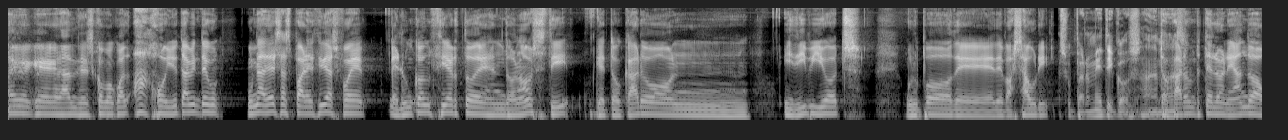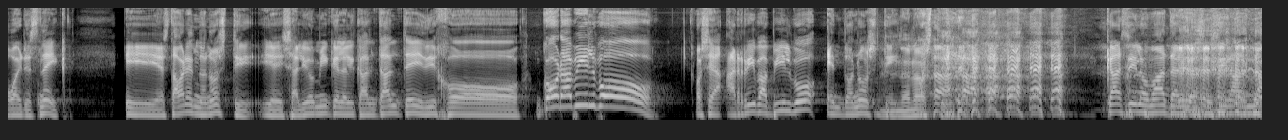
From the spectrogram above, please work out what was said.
Vez que grande. Es como cuando. Ah, jo, yo también tengo. Una de esas parecidas fue en un concierto en Donosti que tocaron Idibiots, grupo de, de Basauri. Súper míticos, además. Tocaron teloneando a White Snake. Y estaban en Donosti. Y ahí salió Mikel, el cantante, y dijo: ¡Gora Bilbo! O sea, arriba Bilbo en Donosti. No, no, hostia. Casi lo matan y lo asesinan. No.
